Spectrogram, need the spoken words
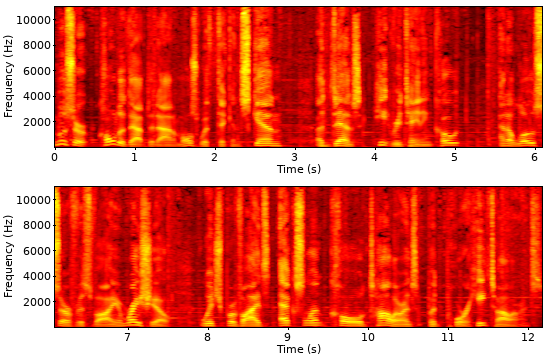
Moose are cold adapted animals with thickened skin, a dense heat retaining coat, and a low surface volume ratio, which provides excellent cold tolerance but poor heat tolerance.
